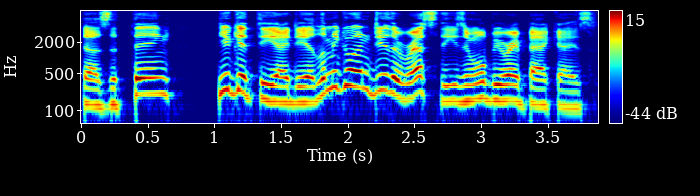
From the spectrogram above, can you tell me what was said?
does the thing. You get the idea. Let me go ahead and do the rest of these, and we'll be right back, guys.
